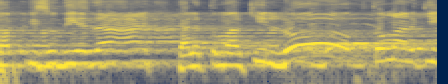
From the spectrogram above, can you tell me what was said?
সব কিছু দিয়ে। যায় তাহলে তোমার কি লোভ? তোমার কি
